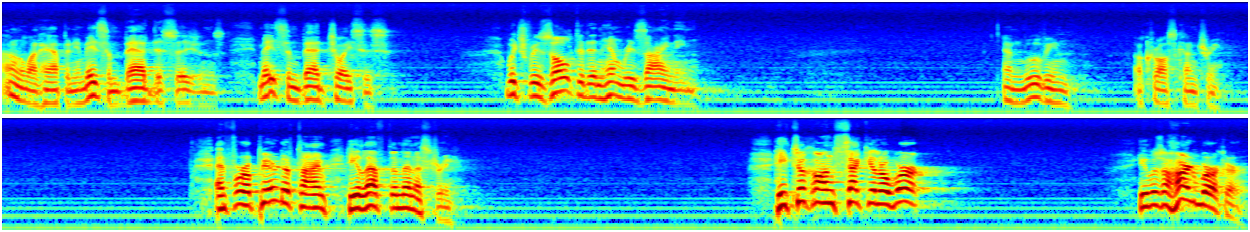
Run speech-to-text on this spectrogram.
I don't know what happened. He made some bad decisions, made some bad choices, which resulted in him resigning and moving across country. And for a period of time, he left the ministry. He took on secular work. He was a hard worker.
